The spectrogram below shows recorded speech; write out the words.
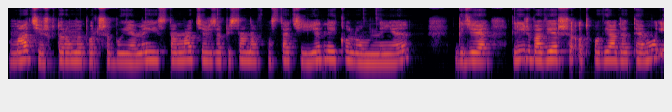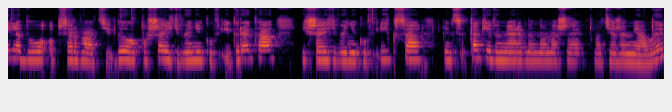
macierz, którą my potrzebujemy, jest to macierz zapisana w postaci jednej kolumny, gdzie liczba wierszy odpowiada temu, ile było obserwacji. Było po 6 wyników y i 6 wyników x, więc takie wymiary będą nasze macierze miały.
